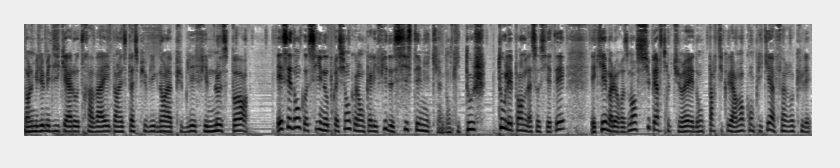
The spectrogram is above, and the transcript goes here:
dans le milieu médical, au travail, dans l'espace public, dans la pub, les films, le sport. Et c'est donc aussi une oppression que l'on qualifie de systémique, donc qui touche tous les pans de la société et qui est malheureusement super structurée et donc particulièrement compliquée à faire reculer.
